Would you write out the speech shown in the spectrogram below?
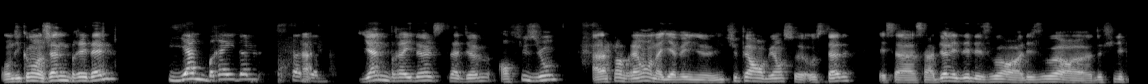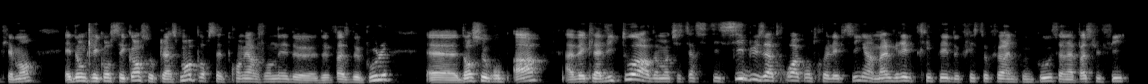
on dit comment, Jan Bredel Jan Breidel Stadium. Ah, Jan Breidel Stadium en fusion. À la fin, vraiment, il y avait une, une super ambiance au stade et ça, a bien aidé les joueurs, les joueurs euh, de Philippe Clément. Et donc les conséquences au classement pour cette première journée de, phase de poule euh, dans ce groupe A, avec la victoire de Manchester City 6 buts à 3 contre Leipzig, hein, malgré le triplé de Christopher Nkunku, ça n'a pas suffi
